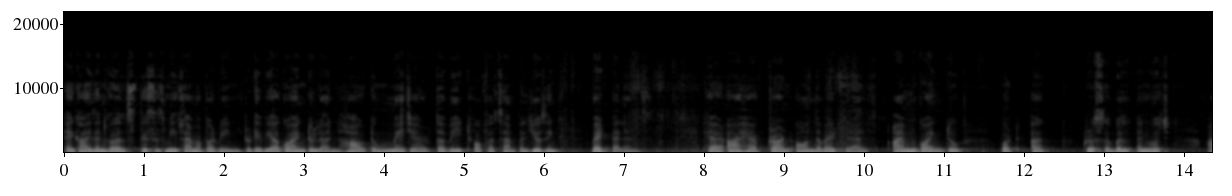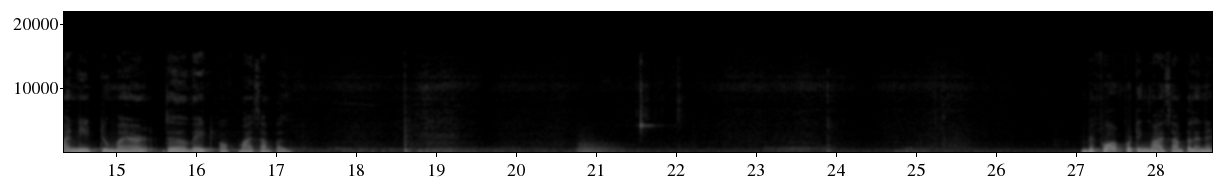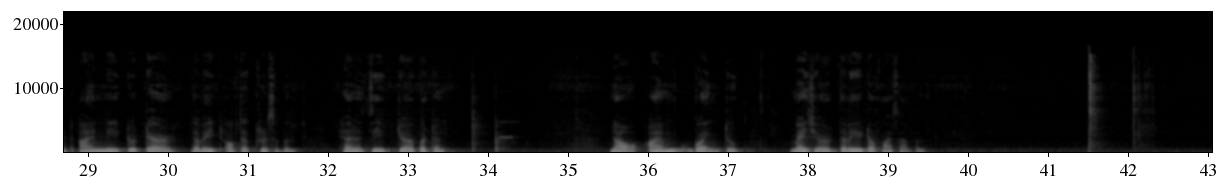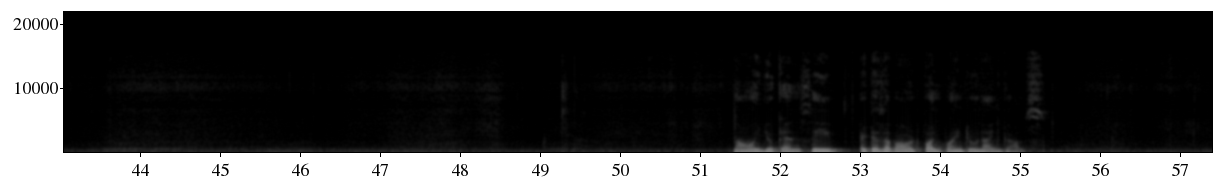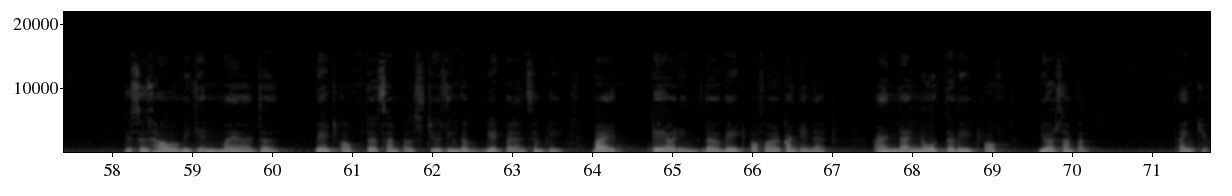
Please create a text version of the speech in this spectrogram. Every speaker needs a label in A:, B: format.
A: Hey guys and girls, this is me Saima Parveen. Today we are going to learn how to measure the weight of a sample using weight balance. Here I have turned on the weight balance. I am going to put a crucible in which I need to measure the weight of my sample. Before putting my sample in it, I need to tare the weight of the crucible. Here is the tare button. Now I am going to measure the weight of my sample. Now you can see it is about 1.29 grams. This is how we can measure the weight of the samples using the weight balance simply by taring the weight of our container and then note the weight of your sample. Thank you.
